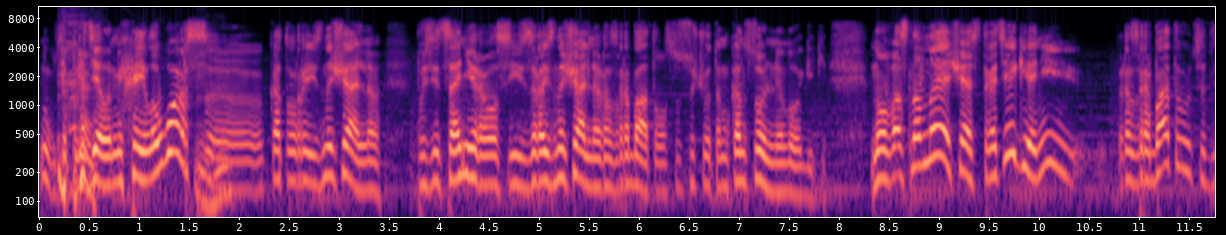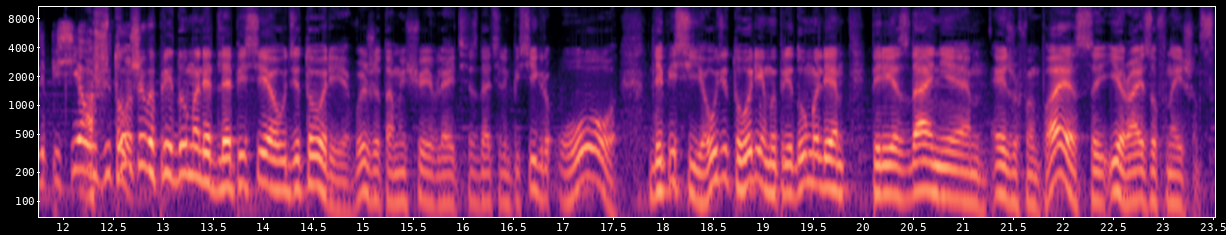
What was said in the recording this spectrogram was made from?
ну, за пределами Halo Wars, э, который изначально позиционировался и изначально разрабатывался с учетом консольной логики. Но основная часть стратегии, они разрабатываются для PC А что же вы придумали для PC аудитории? Вы же там еще являетесь издателем PC игр. О, для PC аудитории мы придумали переиздание Age of Empires и Rise of Nations.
